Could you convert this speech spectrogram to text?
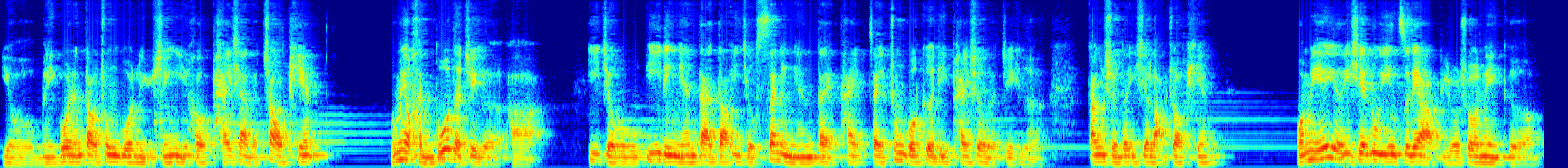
有美国人到中国旅行以后拍下的照片，我们有很多的这个啊，一九一零年代到一九三零年代拍在中国各地拍摄的这个当时的一些老照片，我们也有一些录音资料，比如说那个。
